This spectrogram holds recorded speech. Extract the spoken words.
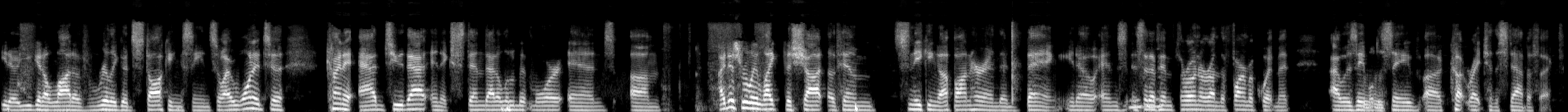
you know, you get a lot of really good stalking scenes. So I wanted to kind of add to that and extend that a little bit more. And um, I just really liked the shot of him sneaking up on her and then bang, you know, and s instead of him throwing her on the farm equipment, I was able to save uh, cut right to the stab effect.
